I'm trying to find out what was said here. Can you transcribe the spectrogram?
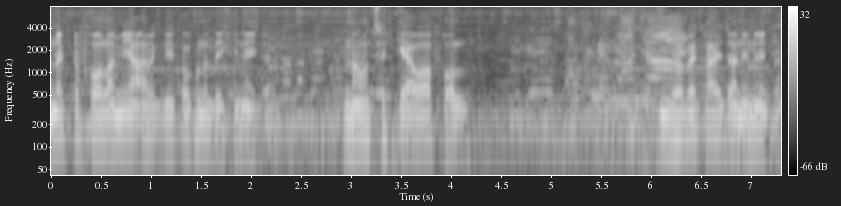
একটা ফল আমি আগে কখনো দেখি না এটা। নাম হচ্ছে কেওয়া ফল। কীভাবে খায় জানি না এটা।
